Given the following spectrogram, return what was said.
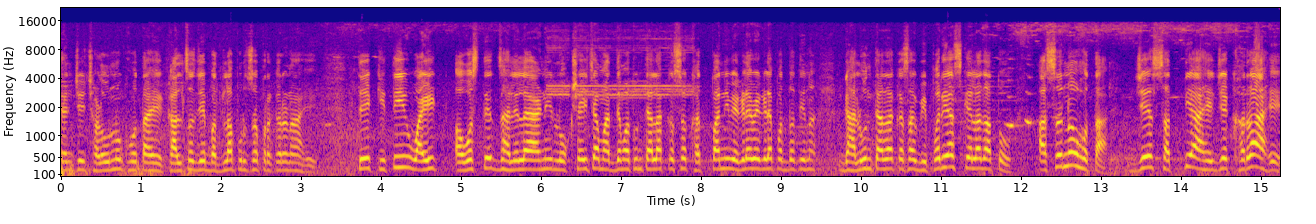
त्यांची छळवणूक होत आहे कालचं जे बदलापूरचं प्रकरण आहे ते किती वाईट अवस्थेत झालेलं आहे आणि लोकशाहीच्या माध्यमातून त्याला कसं खतपाणी वेगळ्या वेगळ्या पद्धतीनं घालून त्याला कसा विपर्यास केला जातो असं न होता जे सत्य आहे जे खरं आहे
